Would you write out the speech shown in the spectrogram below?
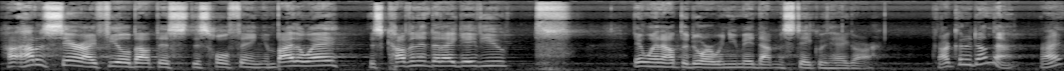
How, how does Sarai feel about this, this whole thing? And by the way, this covenant that I gave you, it went out the door when you made that mistake with Hagar. God could have done that, right?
